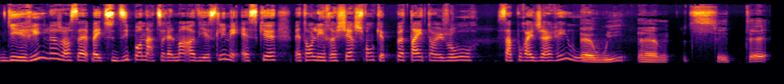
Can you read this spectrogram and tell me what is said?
guéri là, genre ça, ben tu dis pas naturellement obviously, mais est-ce que mettons les recherches font que peut-être un jour ça pourrait être géré ou? Euh, Oui, euh, c'était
